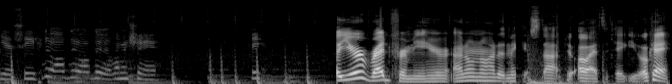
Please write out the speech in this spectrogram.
Yeah. See. I'll do it. I'll do it. Let me show you. But you're red for me here. I don't know how to make it stop. Oh, I have to take you. Okay,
